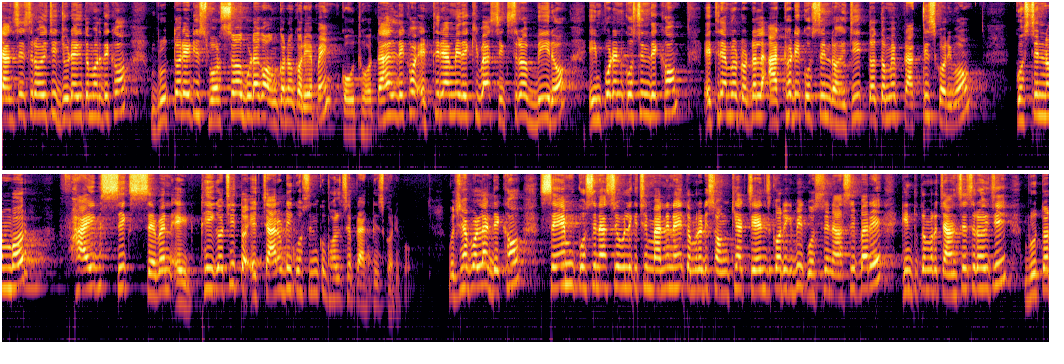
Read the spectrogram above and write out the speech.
ଚାନ୍ସେସ୍ ରହିଛି ଯେଉଁଟାକି ତୁମର ଦେଖ ବୃତ୍ତରେ ଏଠି ସ୍ପର୍ଶ ଗୁଡ଼ାକ ଅଙ୍କନ କରିବା ପାଇଁ କହୁଥିବ ତାହେଲେ ଦେଖ ଏଥିରେ ଆମେ ଦେଖିବା ସିକ୍ସର ବିର ଇମ୍ପୋର୍ଟାଣ୍ଟ କୋଶ୍ଚିନ୍ ଦେଖ ଏଥିରେ ଆମର ଟୋଟାଲ୍ ଆଠଟି କୋଶ୍ଚିନ୍ ରହିଛି ତ ତୁମେ ପ୍ରାକ୍ଟିସ୍ କରିବ question number five six seven eight ঠিক অছি তো এ চারোটি কোশ্চিন কু ভালসে প্রাকটিস করব। বুঝা পড়া দেখ সেম কোশ্চিন আসছে বলে কিছু মানে না তোমার এটি সংখ্যা চেঞ্জ করিকি বি কোশ্চিন আসিপারে কিন্তু তোমার চান্সেস রয়েছে বৃত্তর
